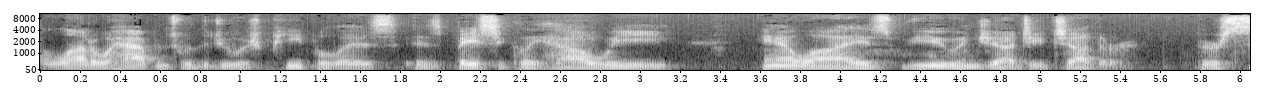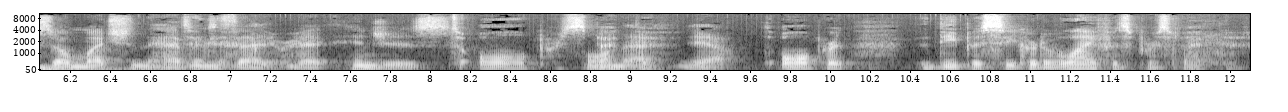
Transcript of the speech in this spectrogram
A lot of what happens with the Jewish people is is basically how we analyze, view, and judge each other. There's so much in the heavens exactly that, right. that hinges it's all perspective. on that. Yeah. It's all per- the deepest secret of life is perspective.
